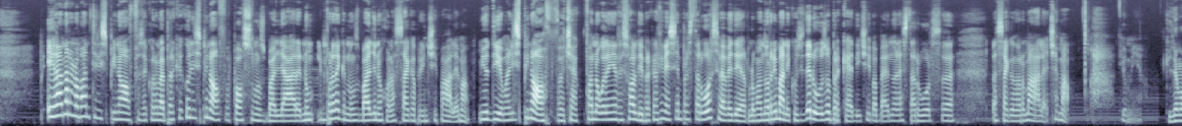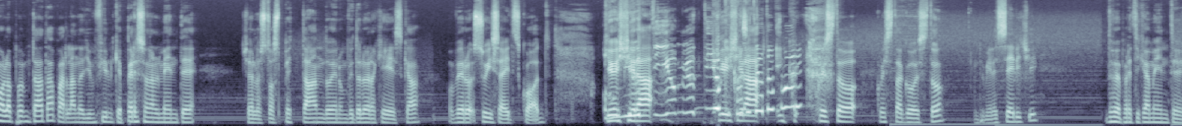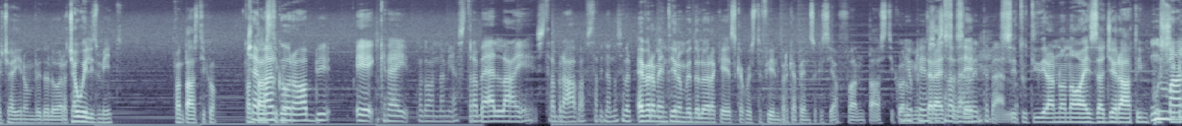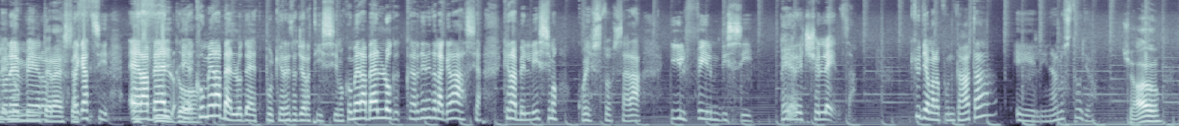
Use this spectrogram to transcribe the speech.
E andranno avanti gli spin-off, secondo me, perché con gli spin-off possono sbagliare. Non- l'importante è che non sbaglino con la saga principale. Ma, mio Dio, ma gli spin-off, cioè, fanno guadagnare soldi perché alla fine è sempre Star Wars e vai a vederlo, ma non rimani così deluso perché dici, vabbè, non è Star Wars la saga normale. Cioè, ma, ah, Dio mio. Chiudiamo la puntata parlando di un film che personalmente cioè, lo sto aspettando e non vedo l'ora che esca, ovvero Suicide Squad. Che oh uscirà, mio Dio, mio Dio, che che, cosa è uscirà in fuori? que- questo, quest'agosto 2016, dove praticamente cioè, io non vedo l'ora. C'è Will Smith, fantastico. C'è fantastico. Margot Robbie e che lei, madonna mia, strabella e strabrava, sta diventando sempre E veramente io non vedo l'ora che esca questo film perché penso che sia fantastico. Io non mi interessa se, se tutti diranno no, è esagerato, impossibile. Ma non è mi interessa. è Ragazzi, era è bello. eh, come era bello Deadpool, che era esageratissimo. Come era bello Guardiani della Galassia, che era bellissimo. Questo sarà il film DC per eccellenza. Chiudiamo la puntata e linea allo studio. Ciao.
